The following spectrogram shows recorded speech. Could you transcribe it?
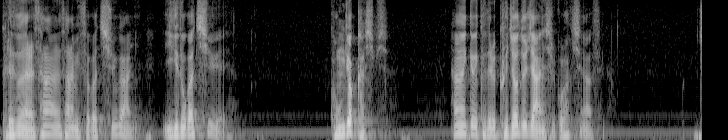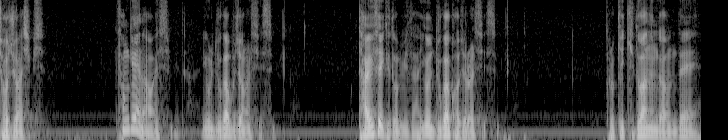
그래도 나를 사랑하는 사람이 있어가 치유가 아니. 이 기도가 치유예요. 공격하십시오. 하나님께서 그들을 그저 두지 않으실 걸 확신하세요. 저주하십시오. 성경에 나와 있습니다. 이걸 누가 부정할 수 있습니까? 다윗의 기도입니다. 이걸 누가 거절할 수 있습니까? 그렇게 기도하는 가운데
